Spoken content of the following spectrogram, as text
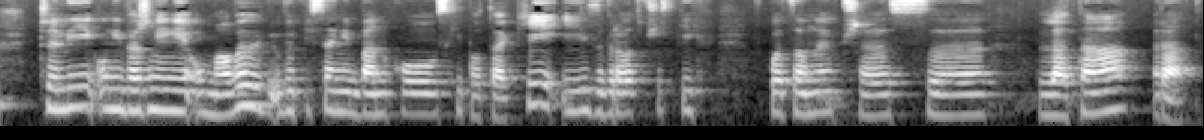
czyli unieważnienie umowy, wypisanie banku z hipoteki i zwrot wszystkich wpłaconych przez lata rat.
